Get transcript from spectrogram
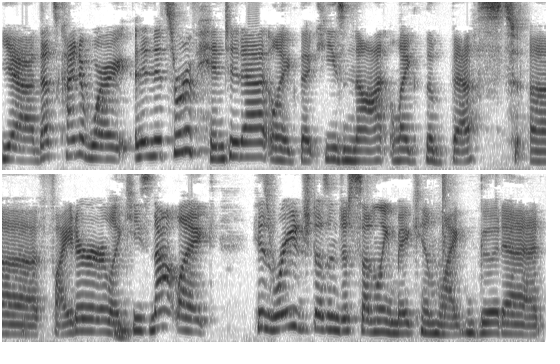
Yeah, that's kind of why, and it's sort of hinted at like that he's not like the best uh, fighter. Like he's not like his rage doesn't just suddenly make him like good at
